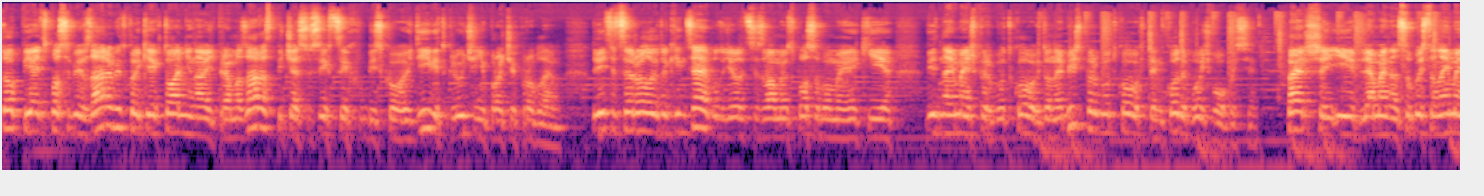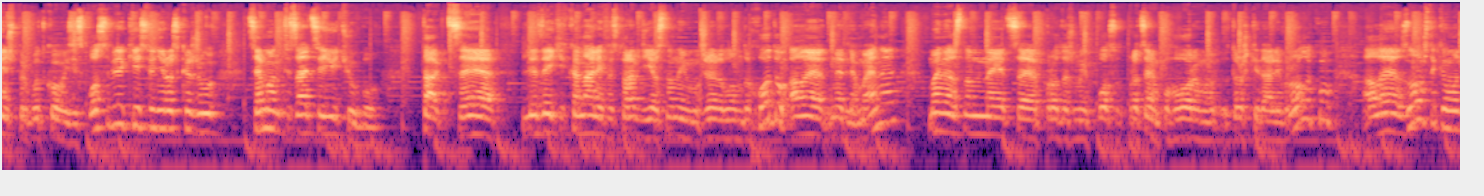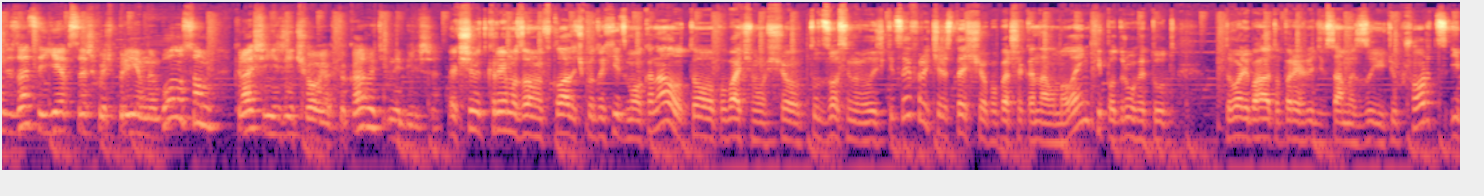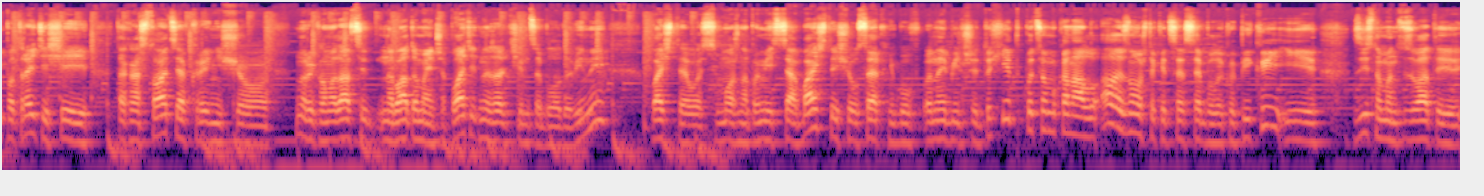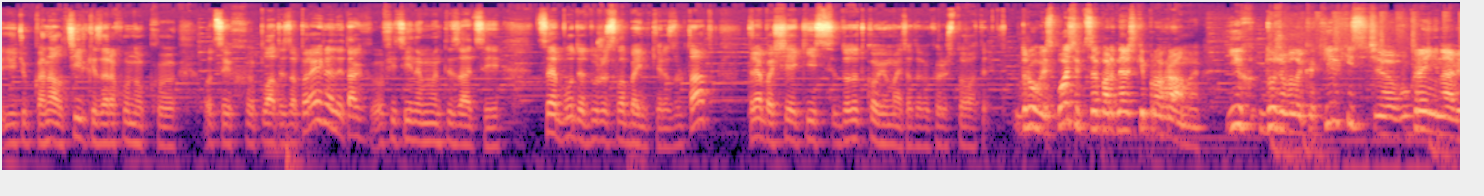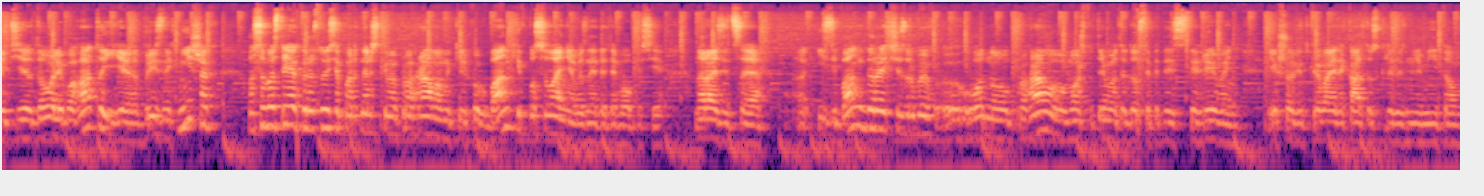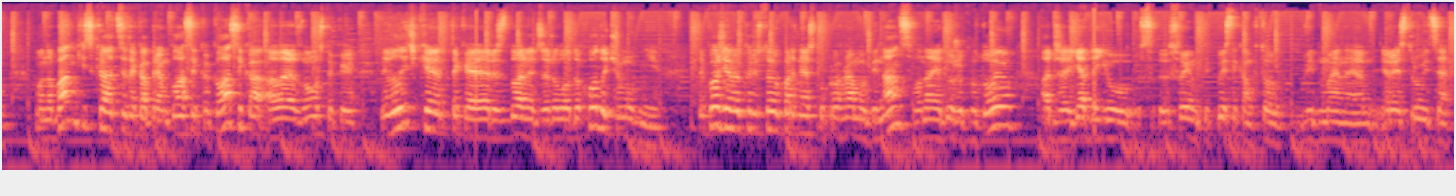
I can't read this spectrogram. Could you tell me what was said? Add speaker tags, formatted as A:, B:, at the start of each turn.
A: Топ-5 способів заробітку, які актуальні навіть прямо зараз під час усіх цих військових дій, відключень і прочих проблем. Дивіться цей ролик до кінця, я буду ділитися з вами способами, які від найменш прибуткових до найбільш прибуткових, тайм-коди будуть в описі. Перший і для мене особисто найменш прибутковий зі способів, який я сьогодні розкажу, це монетизація YouTube. Так, це для деяких каналів і справді є основним джерелом доходу, але не для мене. У мене основне це продаж моїх послуг. Про це ми поговоримо трошки далі в ролику. Але знову ж таки, монетизація є все ж хоч приємним бонусом, краще ніж нічого, як то кажуть, не більше.
B: Якщо відкриємо з вами вкладочку дохід з мого каналу, то побачимо, що тут зовсім невеличкі цифри через те, що, по-перше, канал маленький, по-друге, тут доволі багато переглядів саме з YouTube Shorts, і по-третє, ще й така ситуація в країні, що ну, рекламодавці набагато менше платять, на жаль, чим це було до війни. Бачите, ось можна по місцях бачити, що у серпні був найбільший дохід по цьому каналу, але знову ж таки це все були копійки. І, звісно, монетизувати YouTube канал тільки за рахунок е, оцих плати за перегляди, так, офіційної монетизації, це буде дуже слабенький результат. Треба ще якісь додаткові методи використовувати.
A: Другий спосіб це партнерські програми. Їх дуже велика кількість е, в Україні навіть доволі багато, є в різних нішах. Особисто я користуюся партнерськими програмами кількох банків. Посилання ви знайдете в описі. Наразі це е, EasyBank, до речі, зробив годну програму. Ви можете отримати до 150 гривень, якщо відкриваєте карту з кредитним лімітом. Монобанківська це така прям класика-класика, але знову ж таки невеличке таке резидуальне джерело доходу, чому б ні. Також я використовую партнерську програму Binance, вона є дуже крутою, адже я даю своїм підписникам, хто від мене реєструється,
